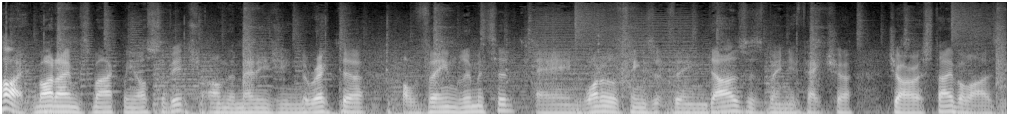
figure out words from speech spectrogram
Hi, my name's Mark Miocevic. I'm the Managing Director of Veem Limited and one of the things that Veem does is manufacture gyro stabilisers.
